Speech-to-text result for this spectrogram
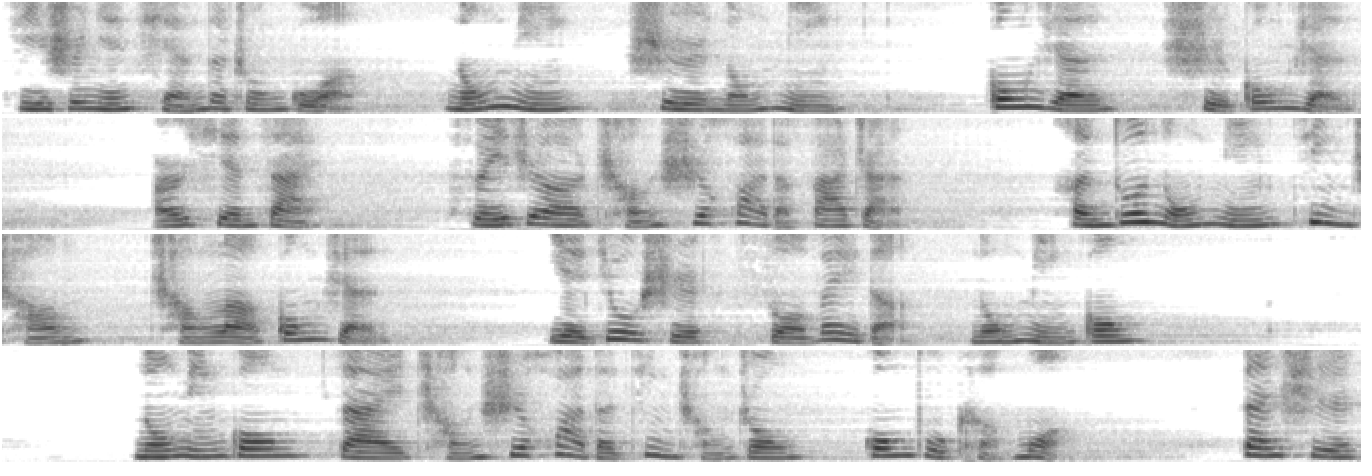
几十年前的中国，农民是农民，工人是工人。而现在，随着城市化的发展，很多农民进城成了工人，也就是所谓的农民工。农民工在城市化的进程中功不可没，但是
